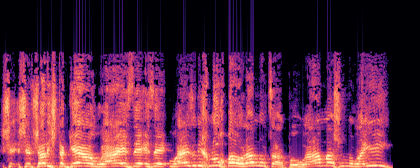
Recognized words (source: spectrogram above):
ש, שאפשר להשתגע, הוא ראה איזה, איזה, הוא ראה איזה לכלוך בעולם נוצר פה, הוא ראה משהו נוראי.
